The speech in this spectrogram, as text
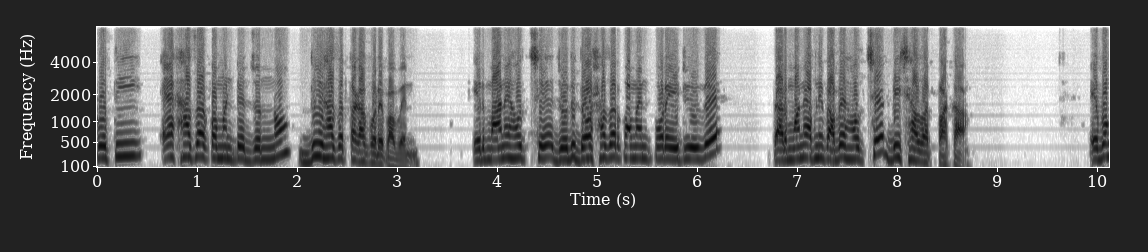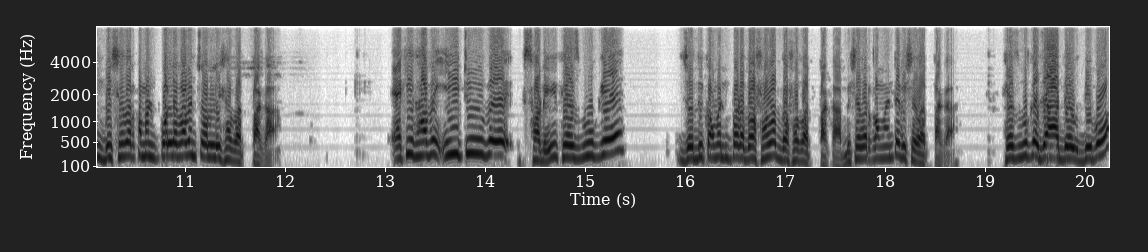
প্রতি এক হাজার কমেন্টের জন্য দুই হাজার টাকা করে পাবেন। এর মানে হচ্ছে, যদি দশ হাজার কমেন্ট পড়ে ইউটিউবে, তার মানে আপনি পাবেন হচ্ছে বিশ হাজার টাকা। এবং বিশ হাজার কমেন্ট পড়লে পাবেন চল্লিশ হাজার টাকা। একইভাবে ইউটিউবে সরি ফেসবুকে যদি কমেন্ট পড়ে দশ হাজার দশ হাজার টাকা। বিশ হাজার কমেন্টে বিশ হাজার টাকা। ফেসবুকে যা দেব-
